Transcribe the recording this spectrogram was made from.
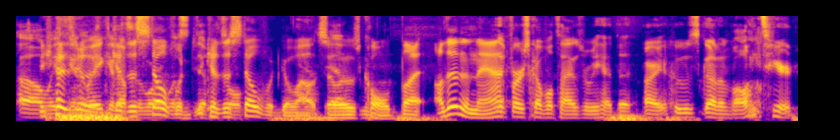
Oh, because was- waking because up the in stove morning was would because the stove would go out, so Yeah. it was cold. But other than that, The first couple times where we had to, all right, who's gonna volunteer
